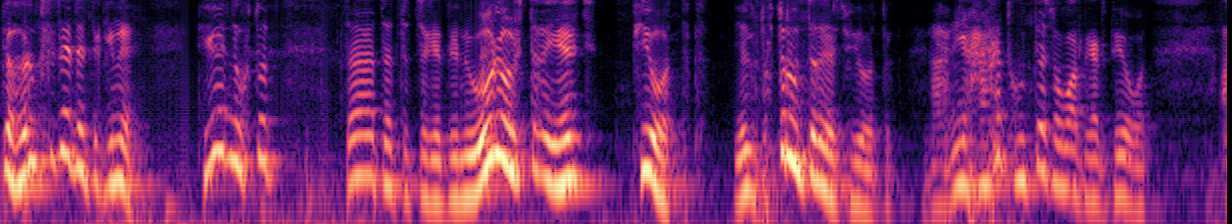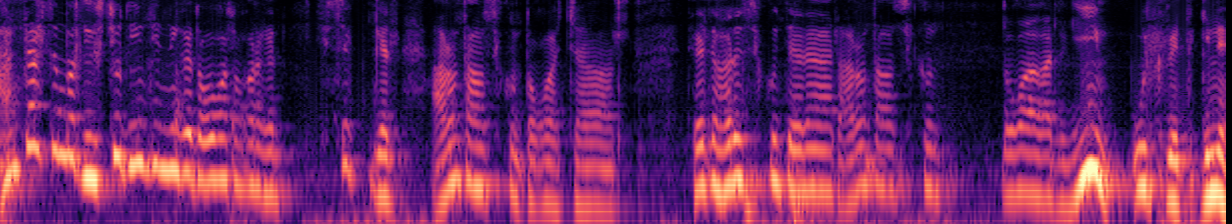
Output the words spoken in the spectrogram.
Тэгээ хоримтлаад байдаг гинэ. Тэгээд нөхдүүд за за за гэдэг нэг өөрөө өөртөө ярьж пи уудаг. Яг дотор хүнтэйгээ ярьж пи уудаг. А ингээ харахад хүнтэй суугаад гэдэг пи уугаад. Анзаарсан бол ирчүүд энд тэнд ингээд уугаа суухаар ингээд хэсэг ингээл 15 секунд дугаачаал. Тэгээд 20 секунд яриад 15 секунд дугаагаад нэг ийм үйлдэл байдаг гинэ.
